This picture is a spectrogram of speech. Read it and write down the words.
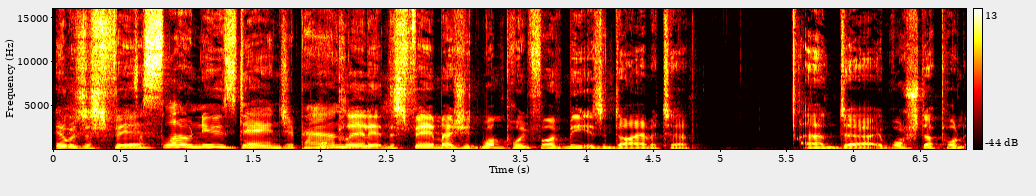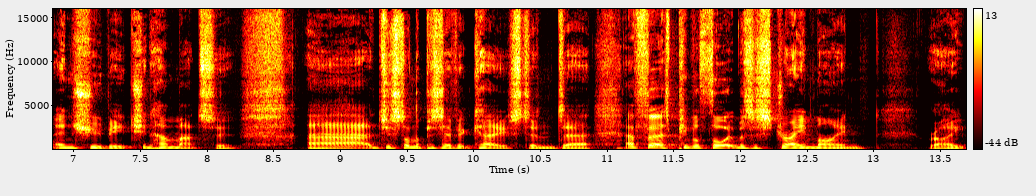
it was a sphere. It's a slow news day in Japan. Well, clearly, the sphere measured 1.5 meters in diameter. And uh, it washed up on Enshu Beach in Hamamatsu, uh, just on the Pacific coast. And uh, at first, people thought it was a stray mine, right?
